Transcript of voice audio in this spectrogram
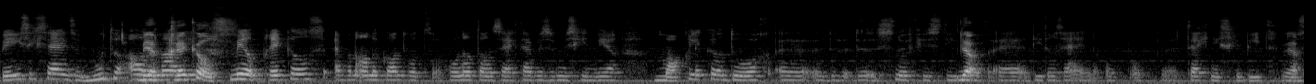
bezig zijn. Ze moeten allemaal... Meer prikkels. Meer prikkels. En van de andere kant, wat Ronald dan zegt, hebben ze misschien weer makkelijker door uh, de, de snufjes die, Ja. er, eh, die er zijn op, op eh, technisch gebied. Ja. Dus,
